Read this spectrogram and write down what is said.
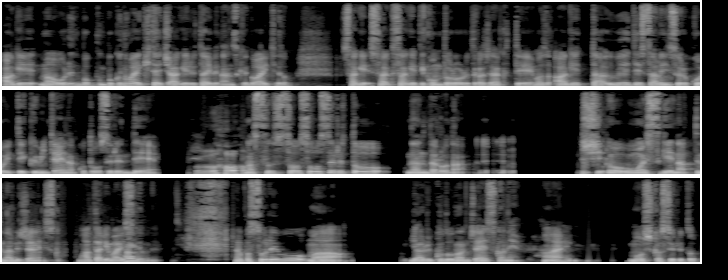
上げ、まあ、俺、僕僕の場合、期待値上げるタイプなんですけど、相手の。下げ、下下げてコントロールとかじゃなくて、まず上げた上でさらにそれを超えていくみたいなことをするんで、まあ、そ そうそうすると、なんだろうな、しおお前すげえなってなるじゃないですか。まあ、当たり前ですけどね。やっぱそれを、まあ、やることなんじゃないですかね。はい。もしかすると。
